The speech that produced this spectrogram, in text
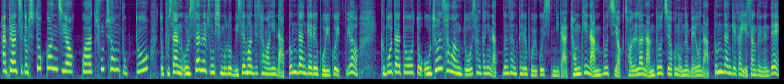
한편 지금 수도권 지역과 충청북도 또 부산, 울산을 중심으로 미세먼지 상황이 나쁨 단계를 보이고 있고요. 그보다도 또 오존 상황도 상당히 나쁜 상태를 보이고 있습니다. 경기 남부 지역, 전라남도 지역은 오늘 매우 나쁨 단계가 예상되는데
